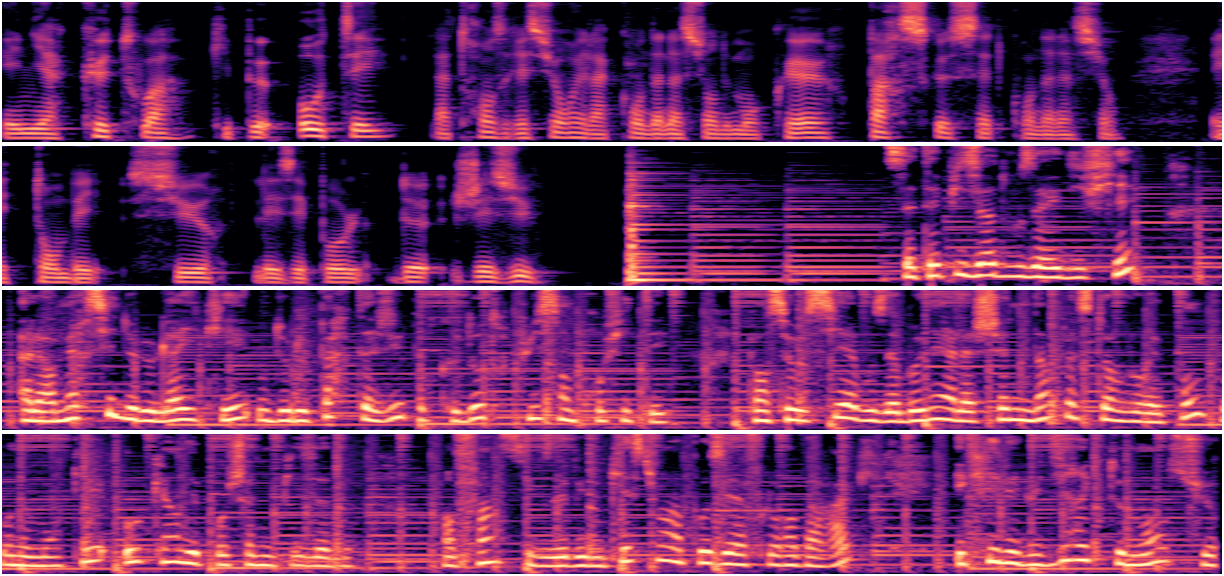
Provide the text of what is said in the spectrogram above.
et il n'y a que toi qui peux ôter la transgression et la condamnation de mon cœur parce que cette condamnation est tombée sur les épaules de Jésus. Cet épisode vous a édifié? Alors merci de le liker ou de le partager pour que d'autres puissent en profiter. Pensez aussi à vous abonner à la chaîne d'un pasteur vous répond pour ne manquer aucun des prochains épisodes. Enfin, si vous avez une question à poser à Florent Varac, écrivez-lui directement sur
